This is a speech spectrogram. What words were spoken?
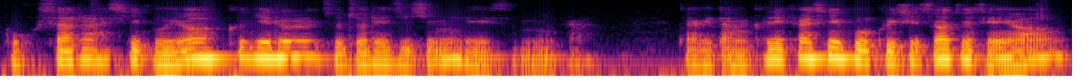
복사를 하시고요. 크기를 조절해 주시면 되겠습니다. 자, 그 다음에 클릭하시고 글씨 써주세요.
